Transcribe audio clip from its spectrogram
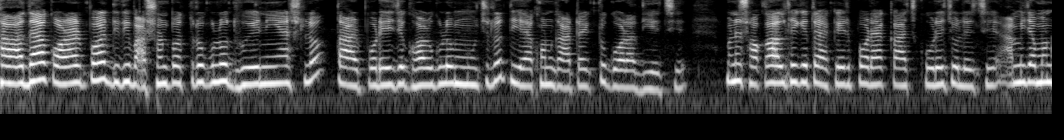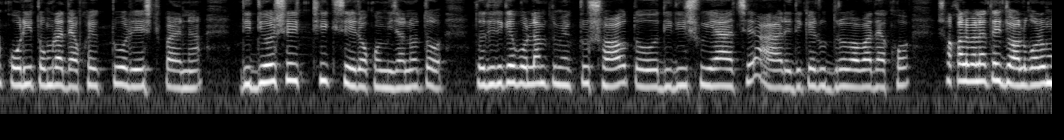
খাওয়া দাওয়া করার পর দিদি বাসনপত্রগুলো ধুয়ে নিয়ে আসলো। তারপরে এই যে ঘরগুলো মুছলো, দিয়ে এখন গাটা একটু গড়া দিয়েছে। মানে সকাল থেকে তো একের পর এক কাজ করে চলেছে। আমি যেমন করি, তোমরা দেখো একটুও রেস্ট পায় না। দিদিও সেই ঠিক সেই রকমই জানো তো? তো দিদিকে বললাম, তুমি একটু শও তো দিদি শুয়ে আছে। আর এদিকে রুদ্র বাবা দেখো, সকালবেলাতেই জল গরম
